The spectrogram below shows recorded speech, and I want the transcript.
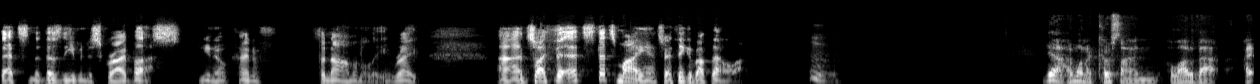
that's that doesn't even describe us you know kind of phenomenally right uh, and so i th- that's that's my answer i think about that a lot Hmm. Yeah, I want to co-sign a lot of that. I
